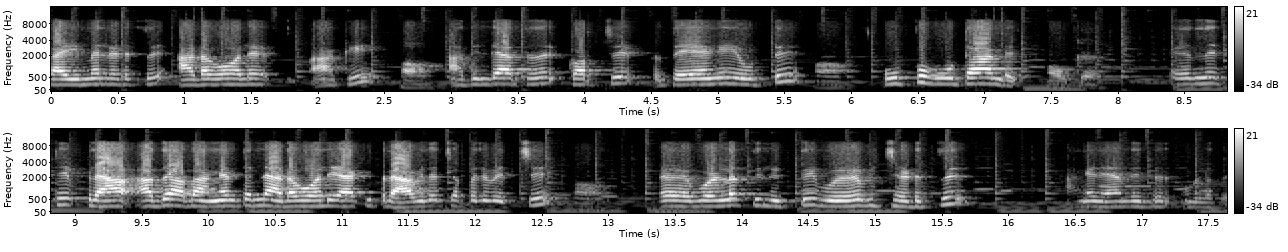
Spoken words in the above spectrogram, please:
കൈമലെടുത്ത് അട പോലെ ആക്കി അതിന്റെ അകത്ത് കുറച്ച് തേങ്ങയിട്ട് ഉപ്പ് കൂട്ടാണ്ട് എന്നിട്ട് പ്ലാ അത് അത് അങ്ങനെ തന്നെ അട പോലെ ആക്കി പ്ലാവിലെ ചപ്പൽ വെച്ച് വെള്ളത്തിലിട്ട് വേവിച്ചെടുത്ത് അങ്ങനെയാണ് ഇത് ഉള്ളത്.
